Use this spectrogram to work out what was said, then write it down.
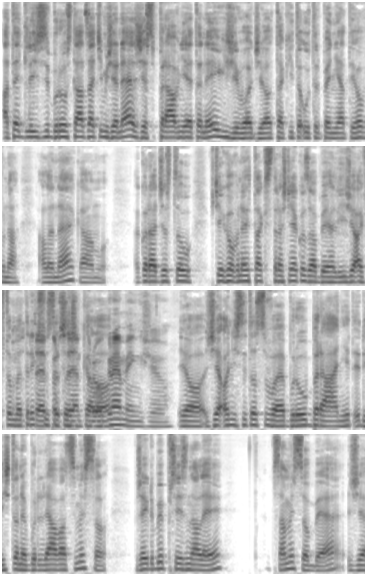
A teď lidi si budou stát za tím, že ne, že správně je ten jejich život, že jo, taky to utrpení a ty hovna. Ale ne, kámo. Akorát, že jsou v těch hovnech tak strašně jako zaběhlí, že i v tom to je Matrixu se to říkalo. programming, že jo. Jo, že oni si to svoje budou bránit, i když to nebude dávat smysl. Protože kdyby přiznali sami sobě, že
